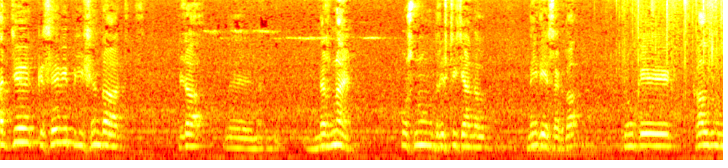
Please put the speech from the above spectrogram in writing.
ਅੱਜ ਕਿਸੇ ਵੀ ਪੋਜੀਸ਼ਨ ਦਾ ਜਿਹੜਾ ਨਿਰਣਾ ਹੈ ਉਸ ਨੂੰ ਦ੍ਰਿਸ਼ਟੀ ਚੈਨਲ ਨਹੀਂ ਦੇ ਸਕਦਾ, ਕਿਉਂਕਿ ਕੱਲ ਨੂੰ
